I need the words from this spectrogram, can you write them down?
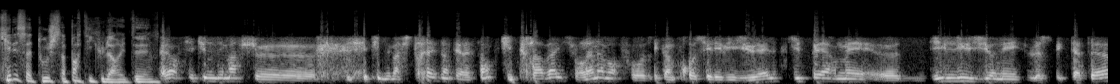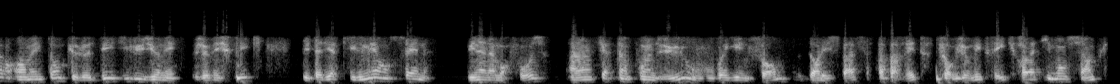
Quelle est sa touche, sa particularité? Alors c'est une démarche, euh, c'est une démarche très intéressante qui travaille sur l'anamorphose. C'est un procédé visuel qui permet euh, d'illusionner le spectateur en même temps que le désillusionner. Je m'explique, c'est-à-dire qu'il met en scène une anamorphose à un certain point de vue où vous voyez une forme dans l'espace apparaître, une forme géométrique relativement simple,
